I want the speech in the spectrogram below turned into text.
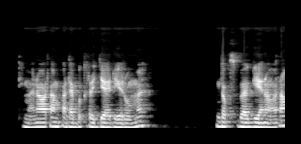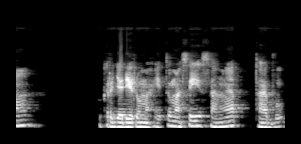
di mana orang pada bekerja di rumah, untuk sebagian orang, bekerja di rumah itu masih sangat tabu.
